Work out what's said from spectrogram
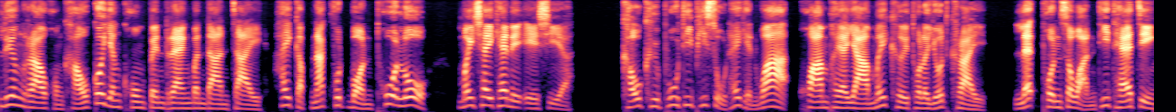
เรื่องราวของเขาก็ยังคงเป็นแรงบันดาลใจให้กับนักฟุตบอลทั่วโลก ไม่ใช่แค่ในเอเชีย เขาคือผู้ที่พิสูจน์ให้เห็นว่าความพยายามไม่เคยทรยศใคร และพลสวรรค์ที่แท้จริง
